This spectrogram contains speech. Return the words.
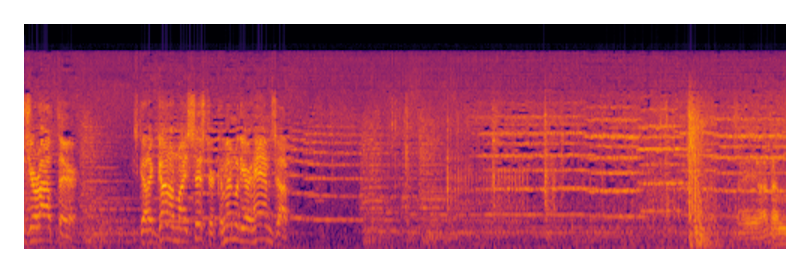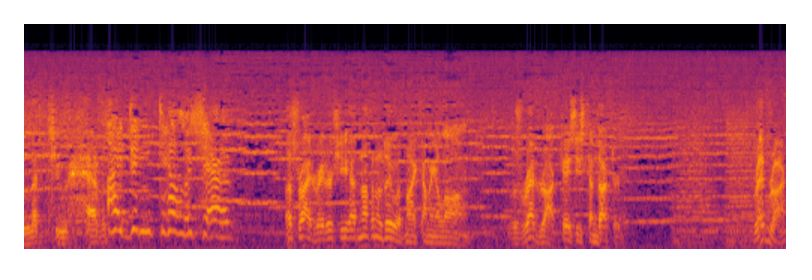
Knows you're out there. He's got a gun on my sister. Come in with your hands up. I ought to let you have it. I didn't tell the sheriff. That's right, Reeder. She had nothing to do with my coming along. It was Red Rock, Casey's conductor. Red Rock?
